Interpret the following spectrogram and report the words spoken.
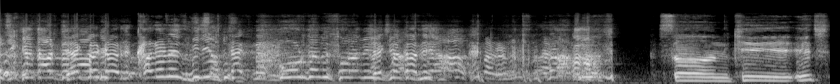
İnci kadar. Çekme kardeşim. Karınız biliyordu. Çekme. Orada mı sorabileceğim? Çekme kardeşim. Son, iki, üç.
